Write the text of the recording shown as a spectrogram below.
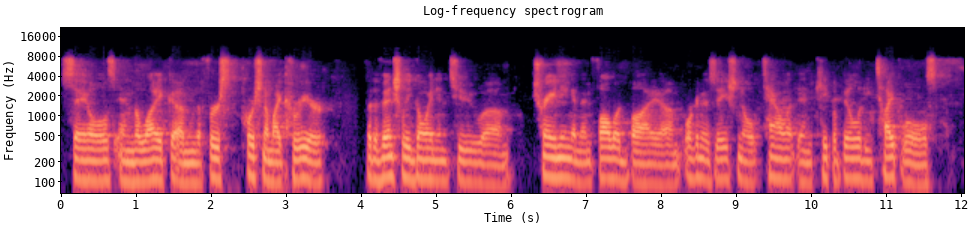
sales, and the like. Um, the first portion of my career but eventually going into um, training and then followed by um, organizational talent and capability type roles,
